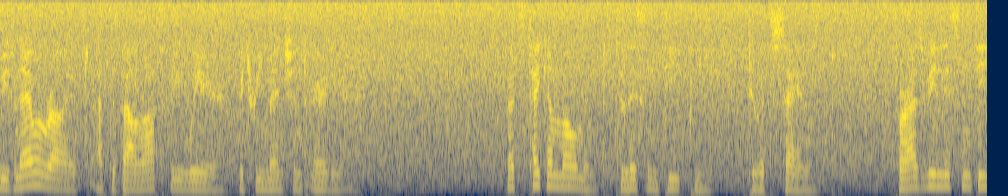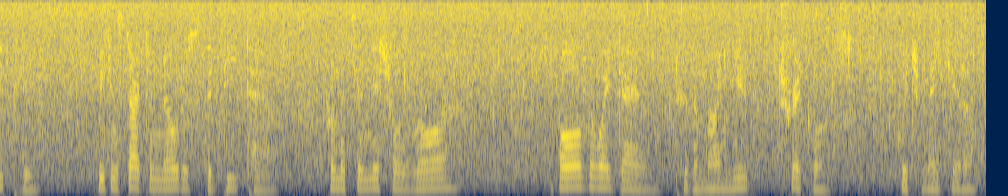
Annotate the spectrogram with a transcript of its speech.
We've now arrived at the Balrothery Weir, which we mentioned earlier. Let's take a moment to listen deeply to its sound, for as we listen deeply, we can start to notice the detail from its initial roar all the way down to the minute trickles which make it up.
